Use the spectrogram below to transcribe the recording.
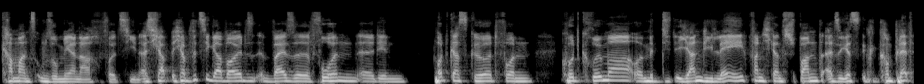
kann man es umso mehr nachvollziehen. Also ich habe ich hab witzigerweise vorhin äh, den Podcast gehört von Kurt Krömer und mit Jan Delay, fand ich ganz spannend. Also jetzt komplett,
